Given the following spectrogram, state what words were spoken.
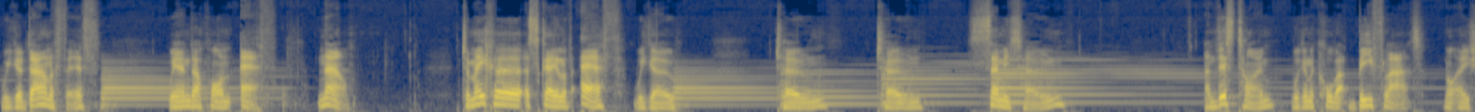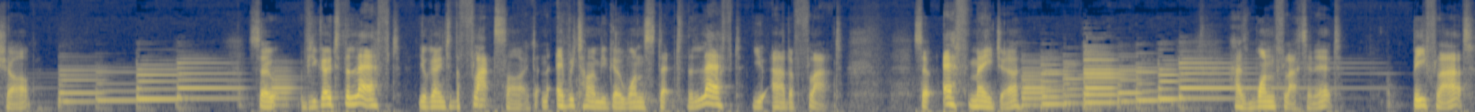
we go down a fifth, we end up on F. Now, to make a, a scale of F, we go tone, tone, semitone, and this time, we're going to call that B flat, not A sharp. So if you go to the left, you're going to the flat side. And every time you go one step to the left, you add a flat. So F major has one flat in it. B flat,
